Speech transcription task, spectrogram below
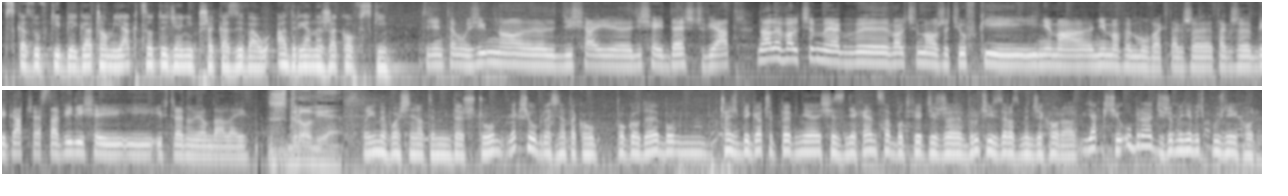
Wskazówki biegaczom jak co tydzień przekazywał Adrian Żakowski. Tydzień temu zimno, y, dzisiaj, y, dzisiaj deszcz, wiatr. No ale walczymy jakby, walczymy o życiówki i nie ma, nie ma wymówek, także, także biegacze stawili się i, i, i trenują dalej. Zdrowie. Stoimy właśnie na tym deszczu. Jak się ubrać na taką pogodę? Bo część biegaczy pewnie się zniechęca, bo twierdzi, że wróci i zaraz będzie chora. Jak się ubrać, żeby nie być później chorym?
